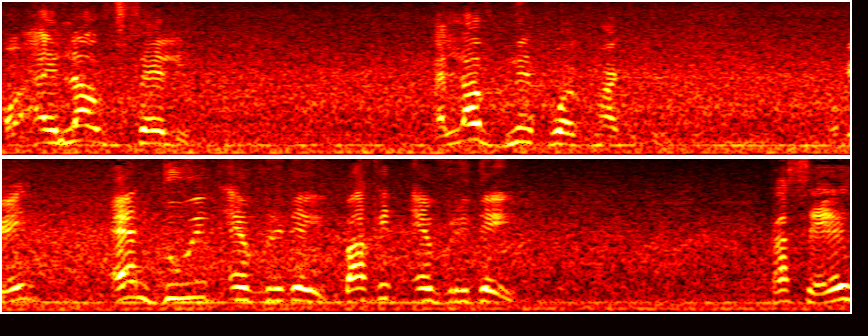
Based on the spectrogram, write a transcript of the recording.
Or I love selling. I love network marketing. Okay? And do it every day. Bakit every day? Kasi,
